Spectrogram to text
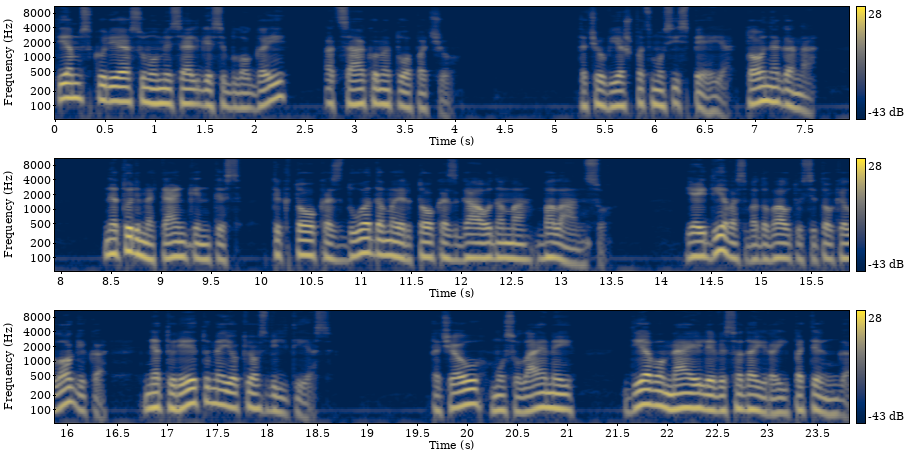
Tiems, kurie su mumis elgesi blogai, atsakome tuo pačiu. Tačiau viešpats mus įspėja, to negana. Neturime tenkintis tik to, kas duodama ir to, kas gaudama balansu. Jei Dievas vadovautųsi tokia logika, neturėtume jokios vilties. Tačiau mūsų laimiai Dievo meilė visada yra ypatinga,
